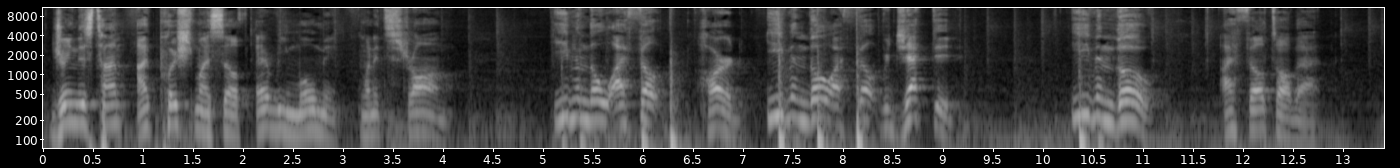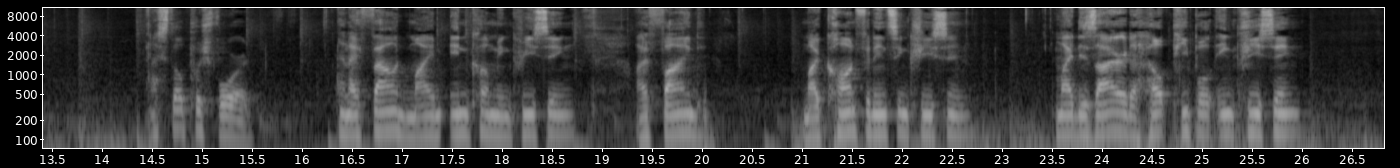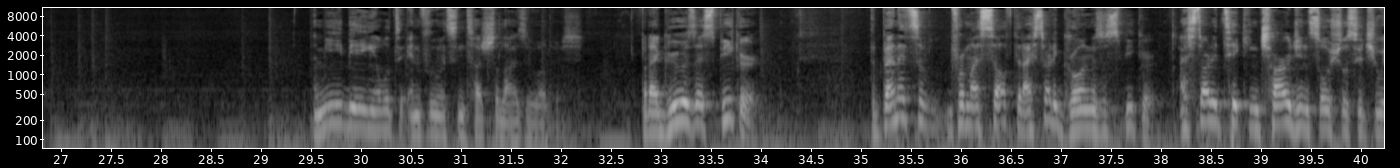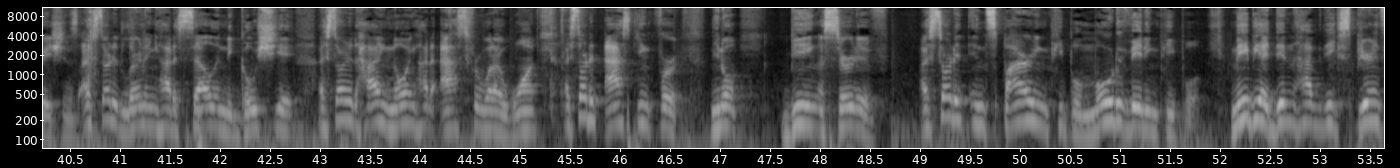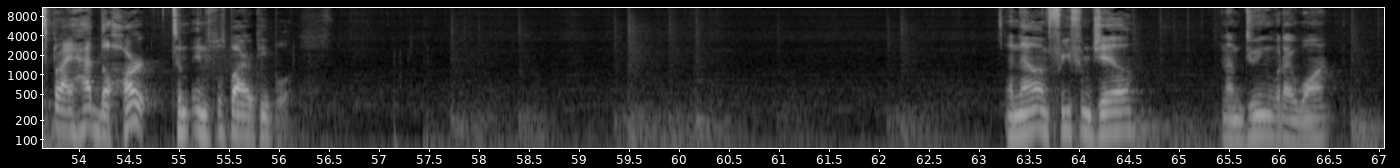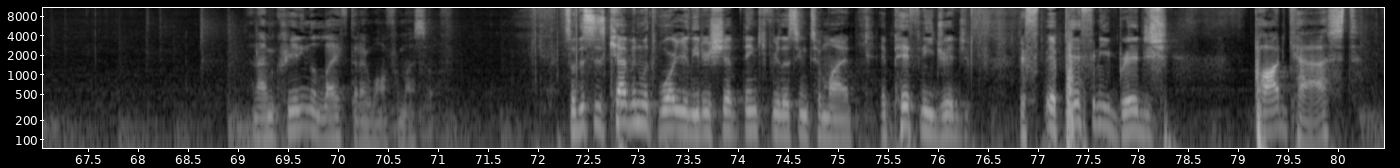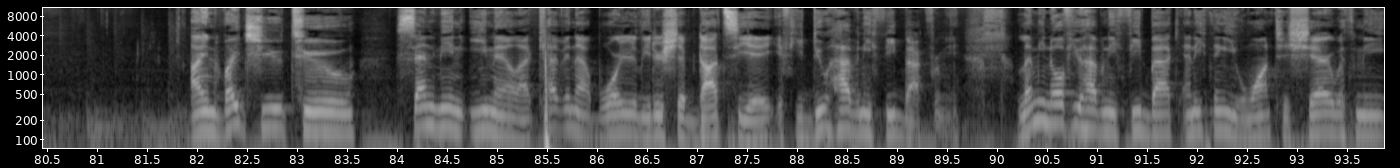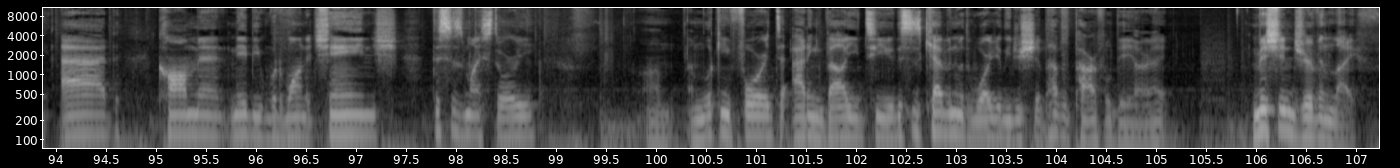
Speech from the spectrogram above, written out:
During this time, I pushed myself every moment when it's strong. Even though I felt hard, even though I felt rejected, even though I felt all that, I still pushed forward. And I found my income increasing. I find my confidence increasing, my desire to help people increasing, and me being able to influence and touch the lives of others. But I grew as a speaker. The benefits of, for myself that I started growing as a speaker. I started taking charge in social situations. I started learning how to sell and negotiate. I started knowing how to ask for what I want. I started asking for, you know, being assertive I started inspiring people, motivating people. Maybe I didn't have the experience, but I had the heart to inspire people. And now I'm free from jail and I'm doing what I want. And I'm creating the life that I want for myself. So this is Kevin with Warrior Leadership. Thank you for listening to my Epiphany Bridge Epiphany Bridge podcast, I invite you to send me an email at kevin at warriorleadership.ca if you do have any feedback for me. Let me know if you have any feedback, anything you want to share with me, add, comment, maybe would want to change. This is my story. Um, I'm looking forward to adding value to you. This is Kevin with Warrior Leadership. Have a powerful day, all right? Mission driven life.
